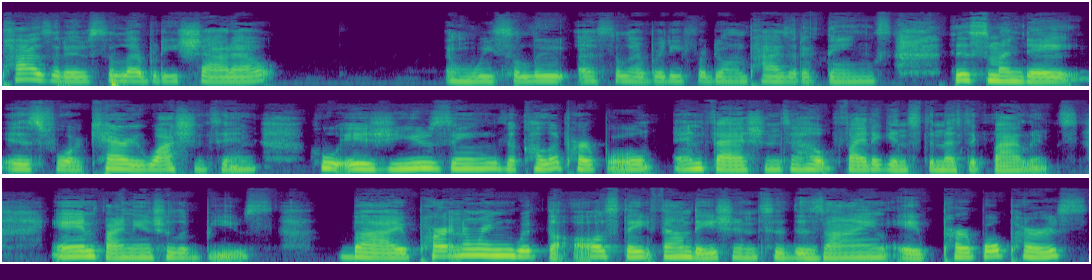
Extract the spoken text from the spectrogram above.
positive celebrity shout out and we salute a celebrity for doing positive things. This Monday is for Kerry Washington, who is using the color purple in fashion to help fight against domestic violence and financial abuse by partnering with the Allstate Foundation to design a purple purse,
